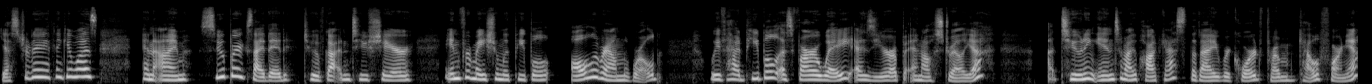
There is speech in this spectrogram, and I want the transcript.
yesterday, I think it was. And I'm super excited to have gotten to share information with people all around the world. We've had people as far away as Europe and Australia uh, tuning into my podcast that I record from California.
